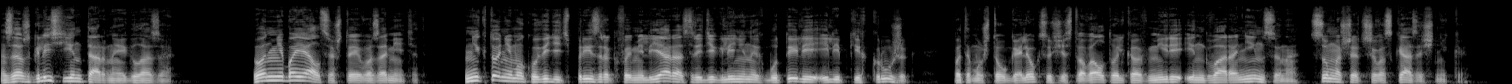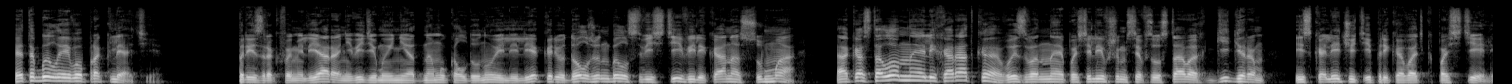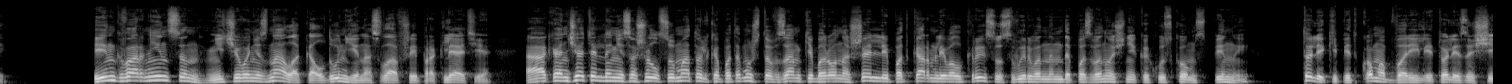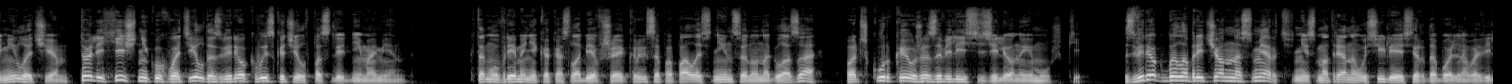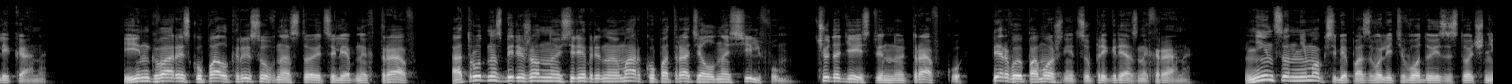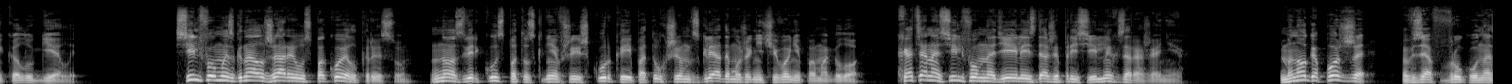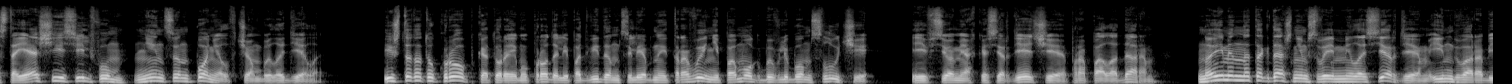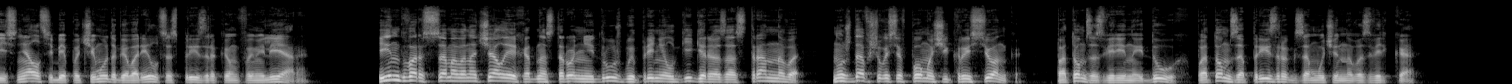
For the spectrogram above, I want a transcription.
Зажглись янтарные глаза. Он не боялся, что его заметят. Никто не мог увидеть призрак фамильяра среди глиняных бутылей и липких кружек, потому что уголек существовал только в мире Ингвара Нинсена, сумасшедшего сказочника. Это было его проклятие. Призрак фамильяра, невидимый ни одному колдуну или лекарю, должен был свести великана с ума, а костоломная лихорадка, вызванная поселившимся в суставах гигером, искалечить и приковать к постели. Ингвар Нинсен ничего не знал о колдунье, наславшей проклятие, а окончательно не сошел с ума только потому, что в замке барона Шелли подкармливал крысу с вырванным до позвоночника куском спины. То ли кипятком обварили, то ли защемило чем, то ли хищник ухватил, да зверек выскочил в последний момент. К тому времени, как ослабевшая крыса попалась Нинсену на глаза, под шкуркой уже завелись зеленые мушки. Зверек был обречен на смерть, несмотря на усилия сердобольного великана. Ингвар искупал крысу в настое целебных трав, а трудно сбереженную серебряную марку потратил на сильфум, чудодейственную травку, первую помощницу при грязных ранах. Нинсон не мог себе позволить воду из источника Лугелы. Сильфум изгнал жар и успокоил крысу, но зверьку с потускневшей шкуркой и потухшим взглядом уже ничего не помогло, хотя на Сильфум надеялись даже при сильных заражениях. Много позже, взяв в руку настоящий Сильфум, Нинсон понял, в чем было дело и что тот укроп, который ему продали под видом целебной травы, не помог бы в любом случае, и все мягкосердечие пропало даром. Но именно тогдашним своим милосердием Ингвар объяснял себе, почему договорился с призраком фамильяра. Ингвар с самого начала их односторонней дружбы принял Гигера за странного, нуждавшегося в помощи крысенка, потом за звериный дух, потом за призрак замученного зверька.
